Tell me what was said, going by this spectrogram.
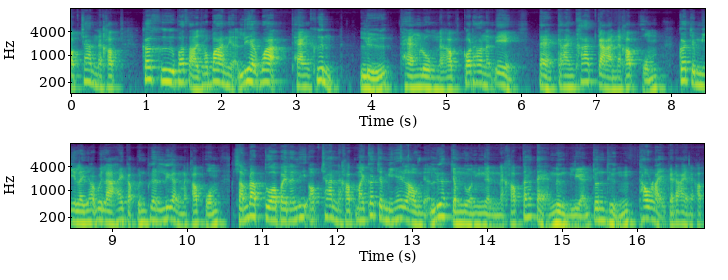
option นะครับ ก็คือภาษาชาวบ้านเนี่ยเรียกว่าแทงขึ้น หรือแทงลงนะครับ ก็เท่านั้นเอง แต่การคาดการณ์นะครับผมก็จะมีระยะเวลาให้กับเพื่อนๆเลือกนะครับผมสำหรับตัว binary option นะครับมันก็จะมีให้เราเนี่ยเลือกจำนวนเงินนะครับตั้งแต่ 1 เหรียญจนถึงเท่าไหร่ก็ได้นะครับ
